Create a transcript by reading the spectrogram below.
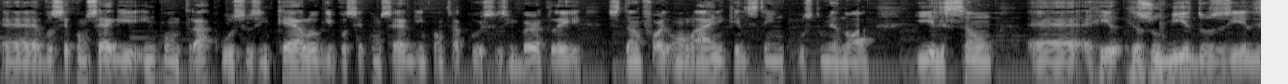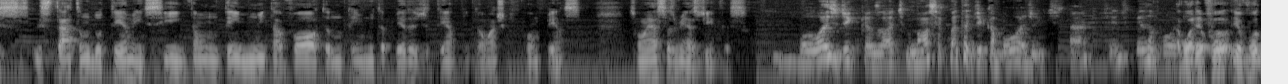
é, você consegue encontrar cursos em Kellogg, você consegue encontrar cursos em Berkeley, Stanford online, que eles têm um custo menor e eles são é, resumidos e eles, eles tratam do tema em si, então não tem muita volta, não tem muita perda de tempo, então acho que compensa. São essas minhas dicas. Boas dicas, ótimo. Nossa, quanta dica boa, gente, tá? Gente, coisa boa. Agora eu vou, eu vou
